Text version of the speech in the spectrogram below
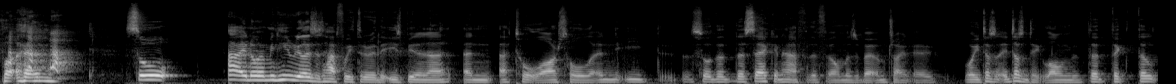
But um, so I know. I mean, he realizes halfway through that he's been in a in a total arsehole, and he. So the the second half of the film is about him trying to. Well, he doesn't. It doesn't take long. The the the,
